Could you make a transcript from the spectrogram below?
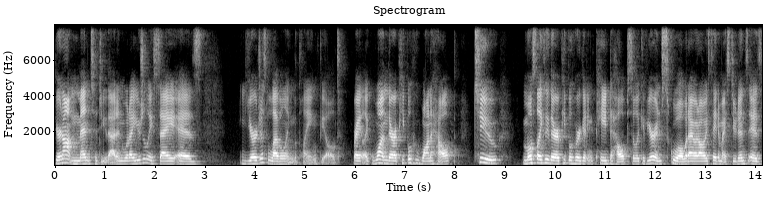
you're not meant to do that. And what I usually say is you're just leveling the playing field, right? Like, one, there are people who want to help. Two, most likely there are people who are getting paid to help. So, like, if you're in school, what I would always say to my students is,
